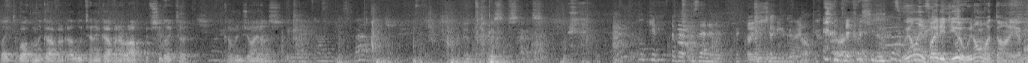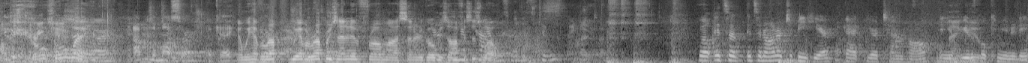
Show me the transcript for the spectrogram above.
like to welcome the governor, uh, lieutenant governor up, if she'd like to come and join us. We'll give the representative the cushion you want. We only invited you, we don't want Donnie up here. Go, go away. I'm the muscle, okay? And we have a rep, we have a representative from uh, Senator Gobi's office as well. With us, too. Well, it's a, it's an honor to be here at your town hall in your thank beautiful you. community.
